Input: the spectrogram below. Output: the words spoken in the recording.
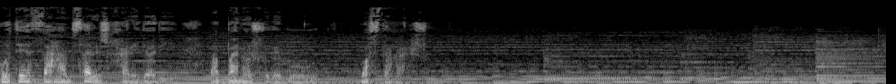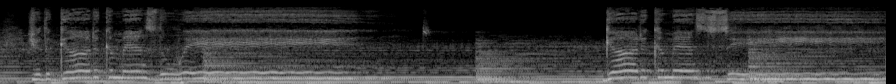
هوتف و همسرش خریداری و بنا شده بود مستقر شد. You're the God who commands the wind. God who commands the sea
